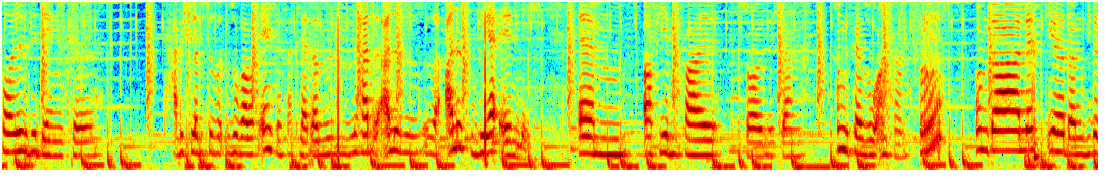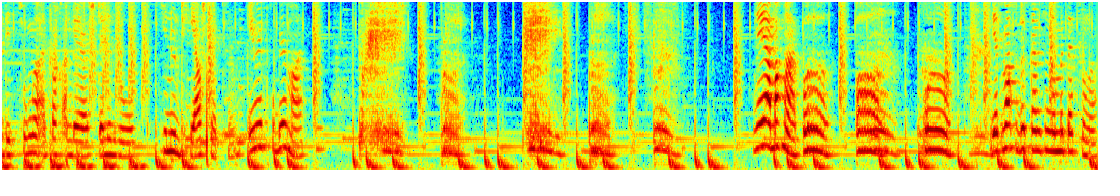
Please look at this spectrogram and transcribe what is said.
Folge denke, da habe ich glaube ich so, sogar was ähnliches erklärt. Also es hat alles, es ist alles sehr ähnlich. Ähm, auf jeden Fall soll sich dann ungefähr so anhören. Brrr. Und da lässt ihr dann wieder die Zunge einfach an der Stelle so hin und her schnipsen. Emil, probier mal. Ja, ja, mach mal. Brr, brr, brr. Jetzt machst du das Ganze nur mit der Zunge.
